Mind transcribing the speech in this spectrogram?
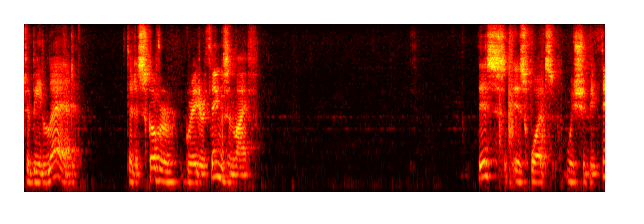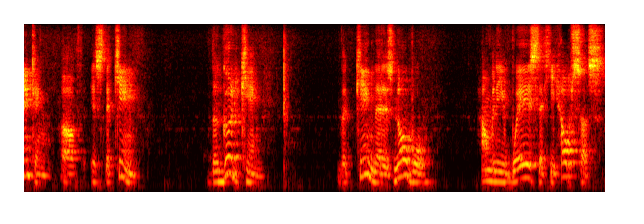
to be led to discover greater things in life. This is what we should be thinking of is the king, the good king, the king that is noble, how many ways that he helps us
